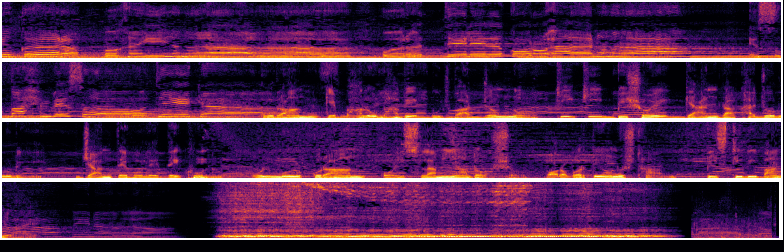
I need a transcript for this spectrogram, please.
اقرأ وخيا ورتل القرآن اصدح بصوتك কোরআনকে ভালোভাবে বুঝবার জন্য কি কি বিষয়ে জ্ঞান রাখা জরুরি জানতে হলে দেখুন উলমুল কোরআন ও ইসলামী আদর্শ পরবর্তী অনুষ্ঠান পিস টিভি বাংলায়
